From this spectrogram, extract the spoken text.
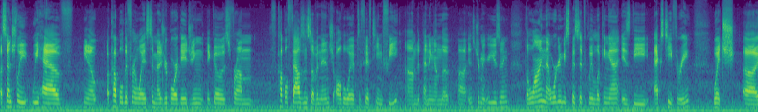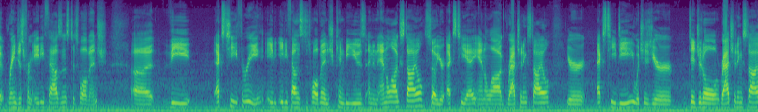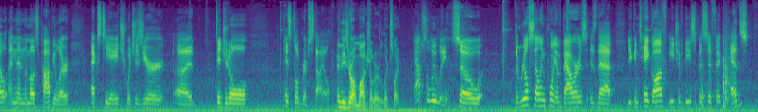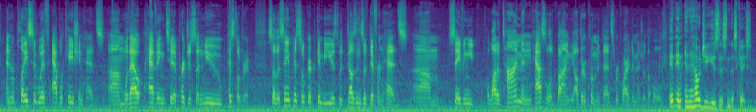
essentially, we have you know a couple different ways to measure bore gauging. It goes from a couple thousandths of an inch all the way up to 15 feet, um, depending on the uh, instrument you're using. The line that we're going to be specifically looking at is the XT3, which uh, ranges from 80 thousandths to 12 inch. Uh, the XT3, 80, 80 thousandths to 12 inch, can be used in an analog style, so your XTA analog ratcheting style, your XTD, which is your digital ratcheting style, and then the most popular XTH, which is your uh, digital pistol grip style. And these are all modular, it looks like. Absolutely. So the real selling point of Bowers is that you can take off each of these specific heads and replace it with application heads um, without having to purchase a new pistol grip. So the same pistol grip can be used with dozens of different heads, um, saving you a lot of time and hassle of buying the other equipment that's required to measure the hold. And, and, and how would you use this in this case?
